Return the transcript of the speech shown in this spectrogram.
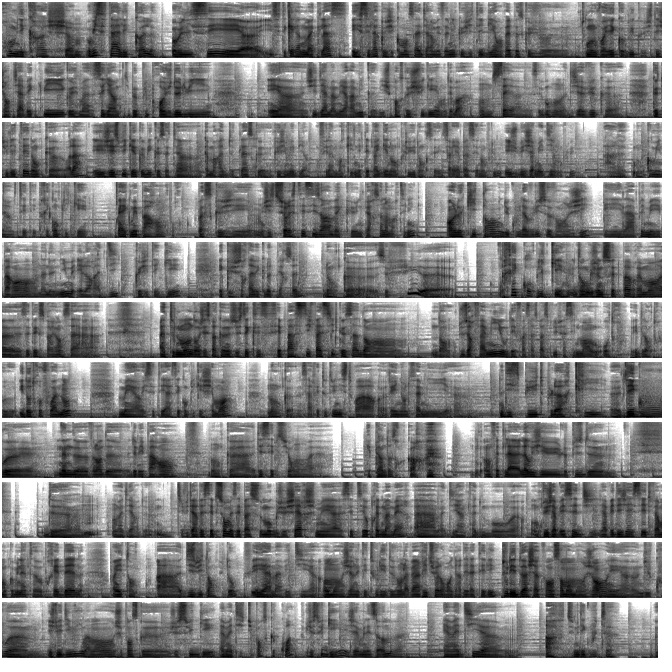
Premier crush, euh, oui c'était à l'école, au lycée, et, euh, c'était quelqu'un de ma classe. Et c'est là que j'ai commencé à dire à mes amis que j'étais gay en fait, parce que je, tout le monde voyait comme lui, que j'étais gentil avec lui, que je m'asseyais un petit peu plus proche de lui. Et euh, j'ai dit à ma meilleure amie que oui, je pense que je suis gay. Elle m'a dit, bah, on le sait, c'est bon, on a déjà vu que, que tu l'étais, donc voilà. Et j'ai expliqué que oui, que c'était un camarade de classe que, que j'aimais bien, finalement, qui n'était pas gay non plus, donc ça rien passé non plus. Et je lui ai jamais dit non plus. Le- mon coming out, c'était très compliqué avec mes parents parce que j'ai, je suis resté six ans avec une personne en Martinique. En le quittant, du coup, il a voulu se venger et il a appelé mes parents en anonyme et leur a dit que j'étais gay et que je sortais avec une autre personne. Donc, euh, ce fut euh, très compliqué. Donc, je ne souhaite pas vraiment euh, cette expérience à, à tout le monde. Donc, j'espère que je sais que c'est pas si facile que ça dans dans plusieurs familles où des fois ça se passe plus facilement ou autre et d'autres fois non. Mais euh, oui, c'était assez compliqué chez moi. Donc, euh, ça a fait toute une histoire, euh, réunion de famille. euh, disputes, pleurs, cris, dégoût, même venant de, de mes parents, donc déception et plein d'autres encore. en fait, là, là où j'ai eu le plus de, de on va dire, de, je vais dire déception, mais c'est pas ce mot que je cherche, mais euh, c'était auprès de ma mère. Elle m'a dit un tas de mots. euh. En plus, j'avais déjà essayé de faire mon communauté auprès d'elle en étant à 18 ans plutôt. Et elle m'avait dit, euh, on mangeait, on était tous les deux, on avait un rituel, on regardait la télé, tous les deux à chaque fois ensemble en mangeant. Et du coup, je lui ai dit, oui, maman, je pense que je suis gay. Elle m'a dit, tu penses que quoi? Je suis gay, j'aime les hommes. Et elle m'a dit, ah, tu me dégoûtes,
